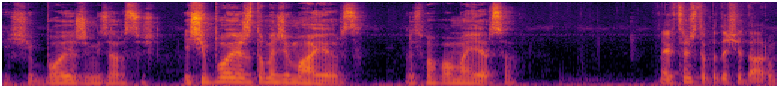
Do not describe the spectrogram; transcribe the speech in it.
Ja się boję, że mi zaraz coś... Ja się boję, że to będzie Myers. To jest mapa Myersa. Jak coś to będę się darł.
